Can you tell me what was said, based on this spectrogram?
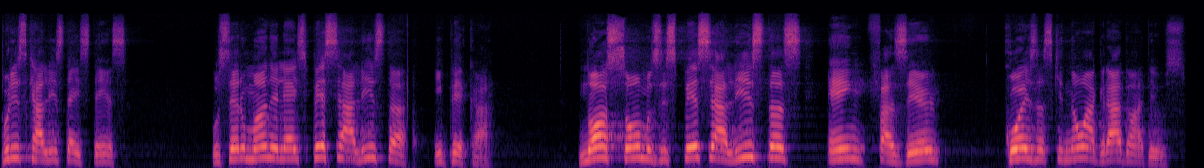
Por isso que a lista é extensa. O ser humano ele é especialista em pecar. Nós somos especialistas em fazer coisas que não agradam a Deus.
